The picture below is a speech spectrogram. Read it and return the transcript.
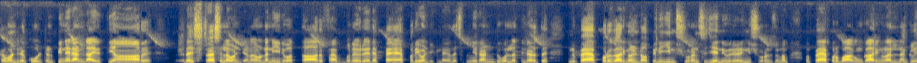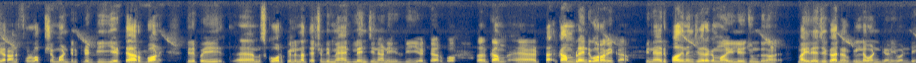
ഒക്കെ വണ്ടിയുടെ ക്വാളിറ്റി ആണ്. പിന്നെ രണ്ടായിരത്തി ആറ് രജിസ്ട്രേഷനുള്ള വണ്ടിയാണ്. അതുകൊണ്ട് തന്നെ ഇരുപത്തി ആറ് ഫെബ്രുവരി വരെ പേപ്പർ ഈ വണ്ടിക്ക് ഉണ്ട് ഏകദേശം ഇനി രണ്ട് കൊല്ലത്തിന്റെ അടുത്ത് പിന്നെ പേപ്പർ കാര്യങ്ങൾ ഉണ്ടാവും. പിന്നെ ഇൻഷുറൻസ് ജനുവരി വരെ ഇൻഷുറൻസ് ഉണ്ടാവും. അപ്പോൾ പേപ്പർ ഭാഗവും കാര്യങ്ങളും എല്ലാം ക്ലിയർ ആണ്. ഫുൾ ഓപ്ഷൻ വണ്ടിയാണ്. പിന്നെ ഡി എ ടെർബോ ആണ്. ഇതിലിപ്പോൾ ഈ സ്കോർപ്പിയോയിൽ തന്നെ അത്യാവശ്യം ഡിമാൻഡിൽ എഞ്ചിനാണ് ഈ ഡി എ ടെർബോ അത് കംപ്ലൈന്റ് കുറവേക്കാരം പിന്നെ ഒരു പതിനഞ്ച് വരെയൊക്കെ മൈലേജ് ഉണ്ട് മൈലേജ് കാര്യങ്ങൾക്കുള്ള വണ്ടിയാണ് ഈ വണ്ടി.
